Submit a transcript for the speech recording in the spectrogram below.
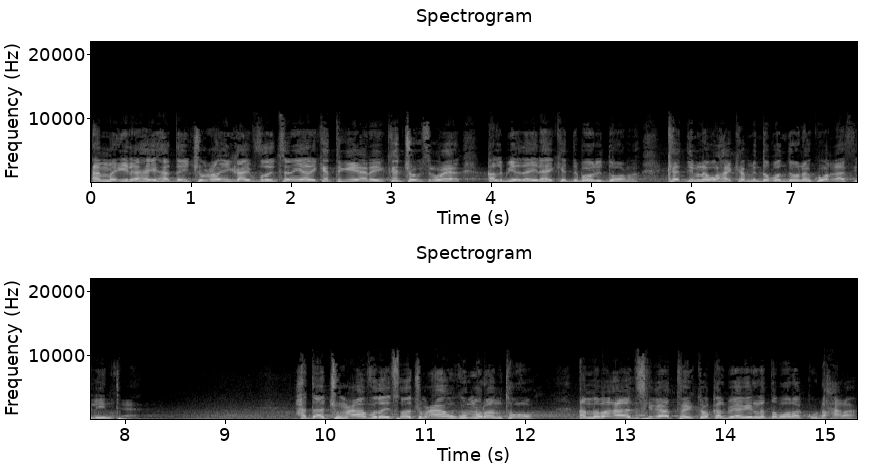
Ama ilaahay hadday jumcooyinka ay fudaysanayaan ay ka tegayaan ay ka joogsan waayaan qalbiyadaa ilaahay ka dabooli doona. Kadibna waxay ka mid noqon doonaan kuwa kaafiliintaa haddaad jumcaha fudayso jumcahan ku muranto amaba aad iskaga tagto qalbigaaga in la daboolaa ku dhaxalaa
